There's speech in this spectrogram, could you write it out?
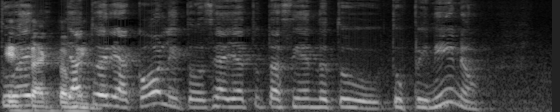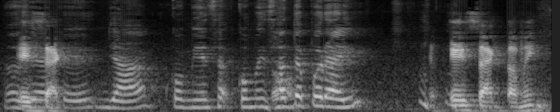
Tú ya tú eres acólito, o sea, ya tú estás haciendo tus tu pininos. O sea que ya comienza, comenzaste por ahí. Exactamente.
